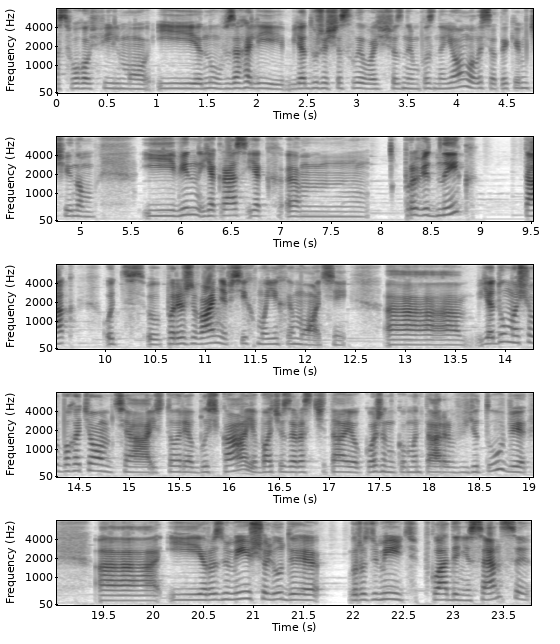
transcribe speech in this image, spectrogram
Свого фільму, і ну, взагалі, я дуже щаслива, що з ним познайомилася таким чином. І він якраз як ем, провідник, так, от е, переживання всіх моїх емоцій. Е, я думаю, що багатьом ця історія близька. Я бачу зараз читаю кожен коментар в Ютубі е, і розумію, що люди розуміють вкладені сенси.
